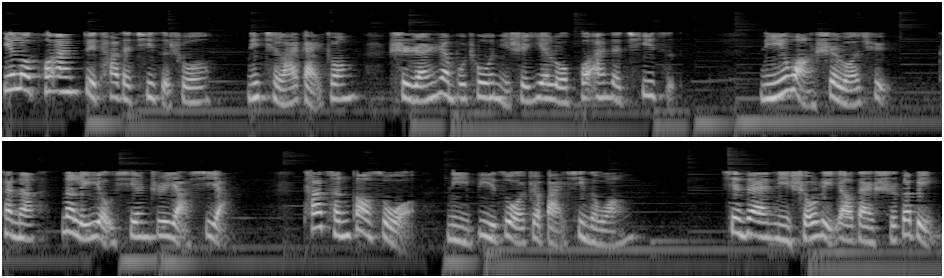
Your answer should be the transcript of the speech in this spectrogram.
耶洛坡安对他的妻子说：“你起来改装，使人认不出你是耶罗坡安的妻子。你往示罗去，看那那里有先知雅西亚，他曾告诉我，你必做这百姓的王。现在你手里要带十个饼、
